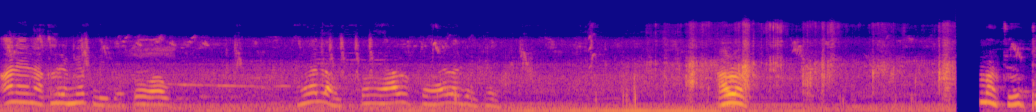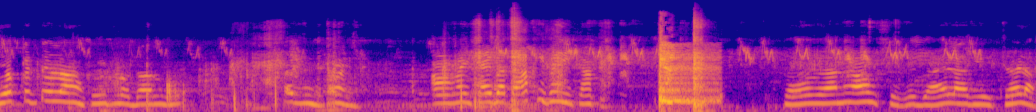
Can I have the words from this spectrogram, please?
આને એના ઘરે દારૂ આ હાઈ સાહેબ તો આખી ગઈ આવશે જે રહ્યું, જડા.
